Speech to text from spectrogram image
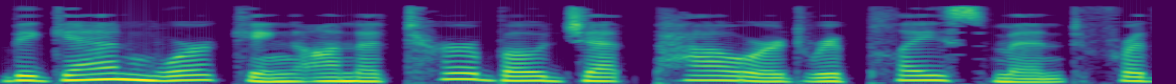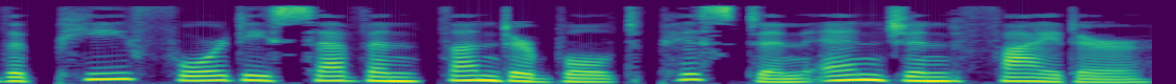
began working on a turbojet-powered replacement for the P-47 Thunderbolt piston-engined fighter.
